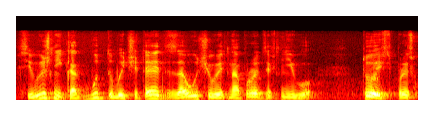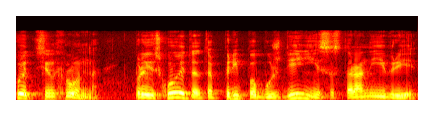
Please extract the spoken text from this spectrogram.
Всевышний как будто бы читает и заучивает напротив него. То есть происходит синхронно. Происходит это при побуждении со стороны еврея.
